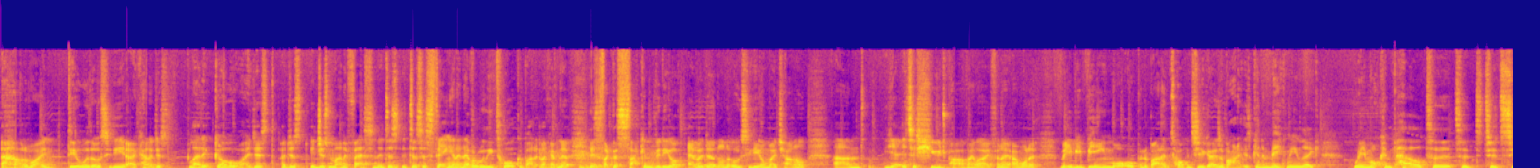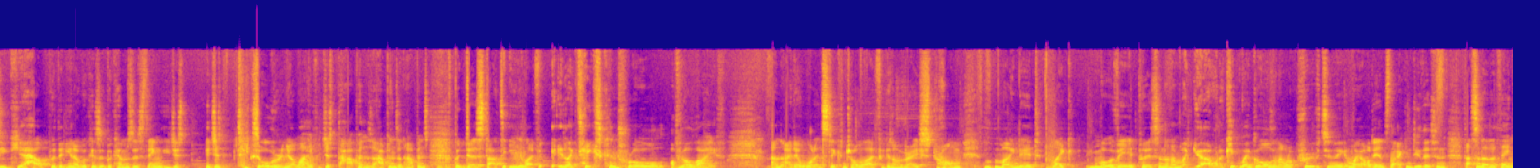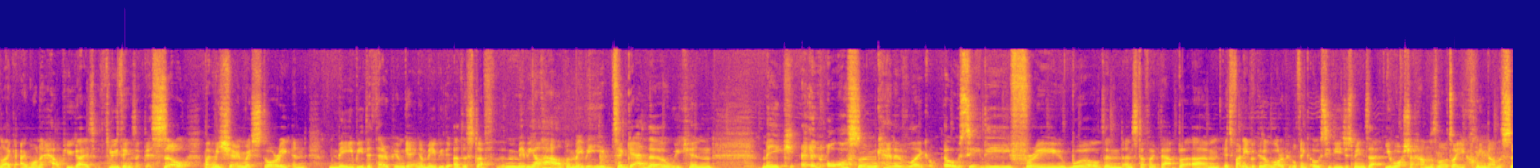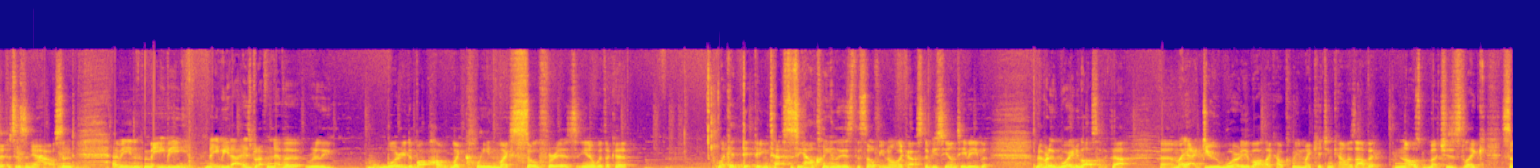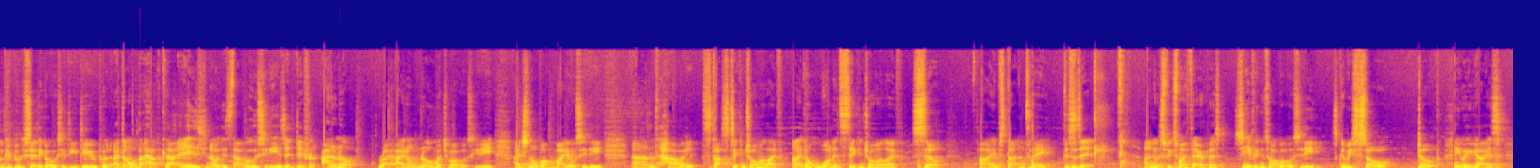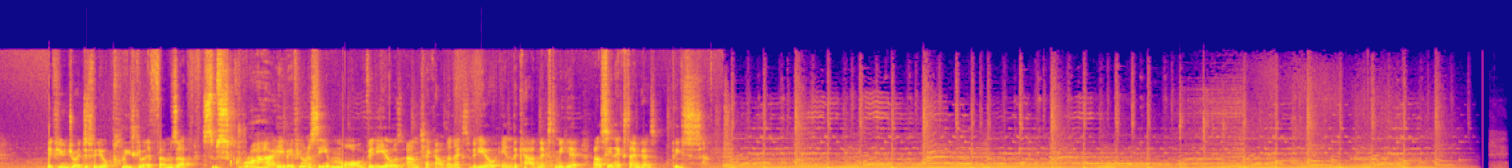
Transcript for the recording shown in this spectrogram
how do I deal with OCD? I kind of just let it go. I just, I just, it just manifests and it does, it does its thing, and I never really talk about it. Like I've never. This is like the second video I've ever done on OCD on my channel, and yeah, it's a huge part of my life, and I, I want to maybe being more open about it, talking to you guys about it, is going to make me like way more compelled to, to, to seek help with it, you know, because it becomes this thing you just, it just takes over in your life. It just happens, it happens and happens, but does start to eat your life. It, it, like takes control of your life. And I don't want it to take control of my life because I'm a very strong minded, like motivated person. And I'm like, yeah, I want to kick my goals and I want to prove to my audience that I can do this. And that's another thing. Like I want to help you guys through things like this. So by me sharing my story and maybe the therapy I'm getting and maybe the other stuff, maybe I'll help and maybe together we can make an awesome kind of like OCD free world and, and stuff like that. But um, it's funny because a lot of people think OCD just means that you wash your hands loads or you clean down the surfaces in your house. And I mean, maybe, maybe that is, but I've never really worried about how like clean my sofa is, you know, with like a like a dipping test to see how clean is the sofa, you know, like that stuff you see on TV. But I'm not really worried about stuff like that. Um, yeah, I do worry about like how clean my kitchen counters are, but not as much as like some people who say they got OCD do. But I don't know what the heck that is. You know, is that OCD? Is it different? I don't know. Right, I don't know much about OCD. I just know about my OCD and how it starts to take control of my life. And I don't want it to take control of my life. So, I am starting today. This is it. I'm gonna speak to my therapist, see if we can talk about OCD. It's gonna be so dope. Anyway, guys, if you enjoyed this video, please give it a thumbs up. Subscribe if you want to see more videos and check out the next video in the card next to me here. And I'll see you next time, guys. Peace.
